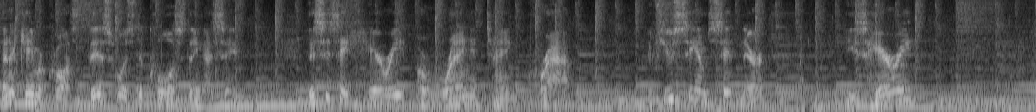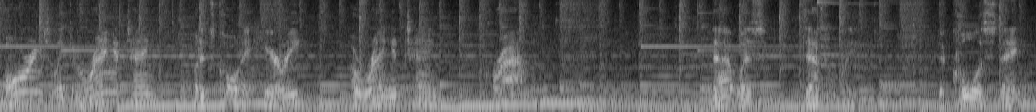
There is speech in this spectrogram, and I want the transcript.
Then I came across, this was the coolest thing I seen. This is a hairy orangutan crab. If you see him sitting there, he's hairy, orange like an orangutan, but it's called a hairy orangutan crab. That was definitely the coolest thing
